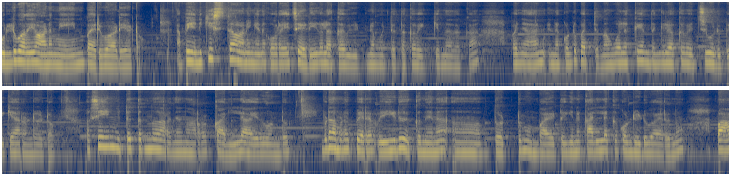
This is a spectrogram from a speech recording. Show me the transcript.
പുല്ല് പറയുവാണ് മെയിൻ പരിപാടി കേട്ടോ. അപ്പോൾ എനിക്കിഷ്ടമാണ് ഇങ്ങനെ കുറേ ചെടികളൊക്കെ വീട്ടിന്റെ മുറ്റത്തൊക്കെ വെക്കുന്നതൊക്കെ. അപ്പോൾ ഞാൻ എന്നെക്കൊണ്ട് പറ്റുന്ന പോലൊക്കെ എന്തെങ്കിലുമൊക്കെ വെച്ച് പിടിപ്പിക്കാറുണ്ട് കേട്ടോ. പക്ഷേ ഈ മുറ്റത്തെന്ന് പറഞ്ഞാൽ നിറ കല്ലായതുകൊണ്ടും ഇവിടെ നമ്മുടെ പെര വീട് വെക്കുന്നതിന് തൊട്ട് മുമ്പായിട്ട് ഇങ്ങനെ കല്ലൊക്കെ കൊണ്ടിടുമായിരുന്നു അപ്പോൾ ആ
